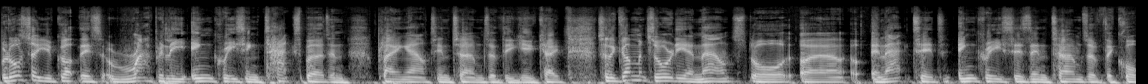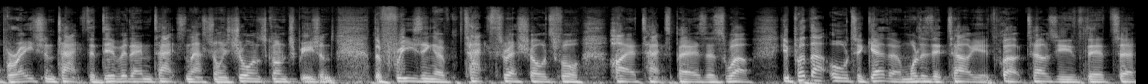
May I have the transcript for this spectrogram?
But also you've got this rapidly increasing tax burden playing out in terms of the UK. So the government's already announced or uh, enacted increases in terms of the corporation tax, the dividend tax, national insurance contributions, the freezing of tax thresholds for higher taxpayers as well. You put that all together, and what does it tell you? Well, it tells you that uh,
